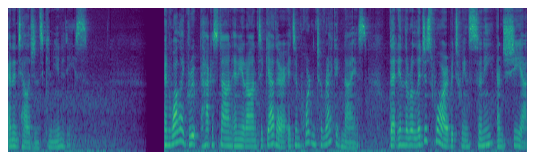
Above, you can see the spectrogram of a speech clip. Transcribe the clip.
and intelligence communities. And while I group Pakistan and Iran together, it's important to recognize that in the religious war between Sunni and Shia,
